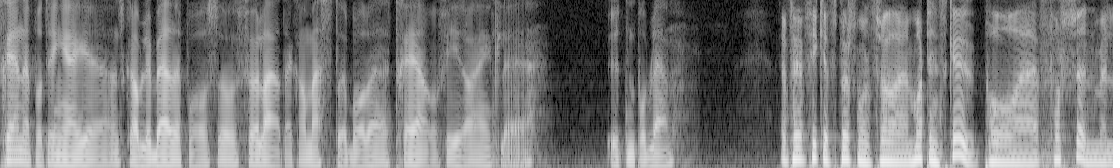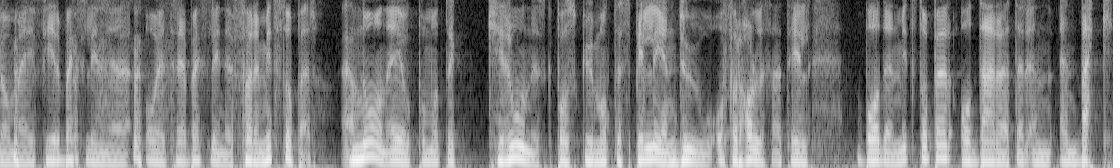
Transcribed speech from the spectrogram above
trene på ting jeg eh, ønsker å bli bedre på, og så føler jeg at jeg kan mestre både treer og firer egentlig uten problem. Ja, for Jeg fikk et spørsmål fra Martin Skau på eh, forskjellen mellom ei firebackslinje og ei trebackslinje for en midtstopper. Ja. Noen er jo på en måte kronisk på å skulle måtte spille i en duo og forholde seg til både en midtstopper og deretter en, en back,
